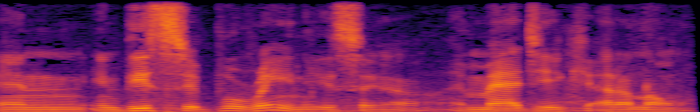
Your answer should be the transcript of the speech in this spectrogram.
And in this uh, rain is uh, a magic. I don't know.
